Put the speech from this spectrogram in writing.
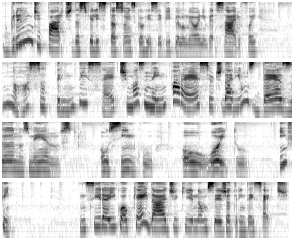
grande parte das felicitações que eu recebi pelo meu aniversário foi: Nossa, 37, mas nem parece, eu te daria uns 10 anos menos, ou 5, ou 8, enfim. Insira aí qualquer idade que não seja 37.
